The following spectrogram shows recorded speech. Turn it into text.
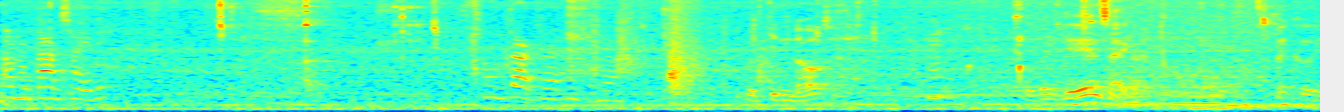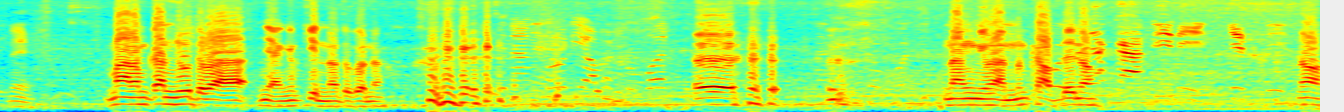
เอาน้ำตาลใส่ดิเอาน้ำตาลใส่ไปกินดอกใส่ไปกินใส่กันไม่เคยนี่มานำกันอยู่แต่ว่าอยากกันกินเนาะทุกคนเนาะนั่งรถเดียวมันรู้เบิ้ลเออนั่งอยู่หันมันขับได้เนาะบรรยากาศดีดีเย็นดีเนาะ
